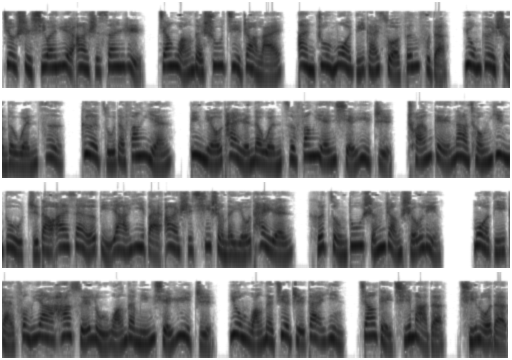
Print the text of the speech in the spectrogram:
就是西安月二十三日。”将王的书记召来，按住莫迪改所吩咐的，用各省的文字、各族的方言，并犹太人的文字方言写谕旨，传给那从印度直到埃塞俄比亚一百二十七省的犹太人和总督、省长、首领。莫迪改奉亚哈随鲁王的名写谕旨，用王的戒指盖印，交给骑马的、骑骡的、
